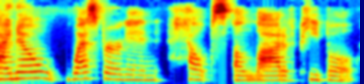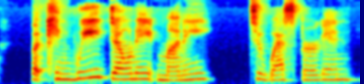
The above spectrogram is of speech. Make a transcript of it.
I know West Bergen helps a lot of people, but can we donate money to West Bergen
